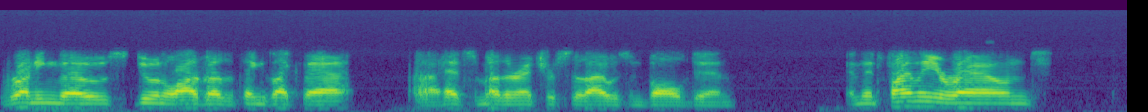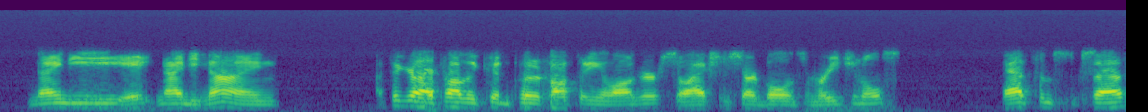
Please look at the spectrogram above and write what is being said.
running those, doing a lot of other things like that. Uh, had some other interests that I was involved in. And then finally around 98, 99, I figured I probably couldn't put it off any longer, so I actually started bowling some regionals. Had some success,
